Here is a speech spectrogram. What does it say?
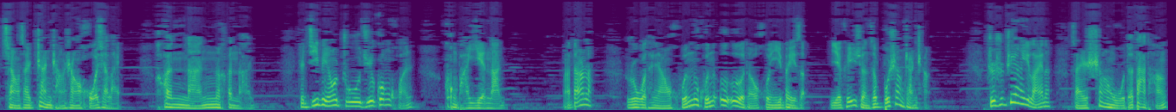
想要在战场上活下来，很难很难。这即便有主角光环，恐怕也难。啊，当然了，如果他想浑浑噩噩的混一辈子，也可以选择不上战场。只是这样一来呢，在上武的大唐，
